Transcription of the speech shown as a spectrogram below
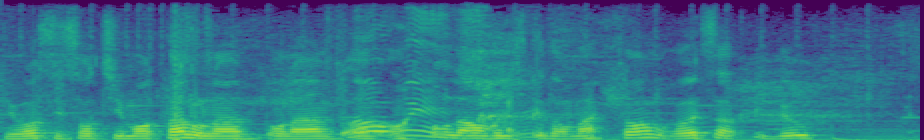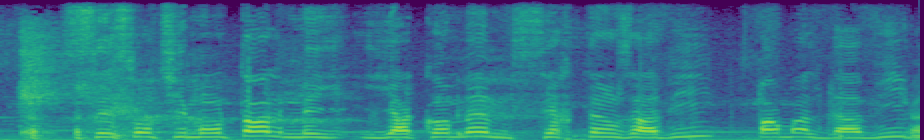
Tu vois, c'est sentimental, on l'a on l'a- Non, on- oui. on l'a enregistré dans ma chambre, ouais, c'est un truc de ouf. C'est sentimental, mais il y a quand même certains avis, pas mal d'avis, Ouais.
